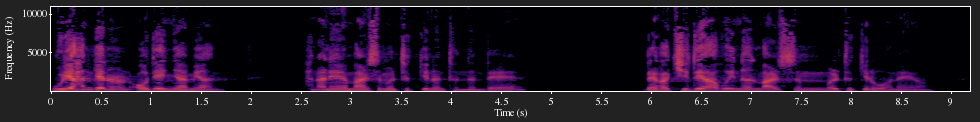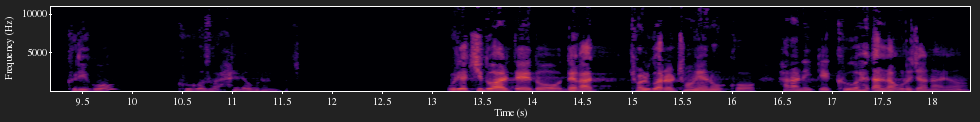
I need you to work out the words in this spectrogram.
우리 한계는 어디에 있냐면 하나님의 말씀을 듣기는 듣는데 내가 기대하고 있는 말씀을 듣기를 원해요. 그리고 그것을 하려고 그러는 거죠. 우리가 기도할 때에도 내가 결과를 정해놓고 하나님께 그거 해달라고 그러잖아요.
